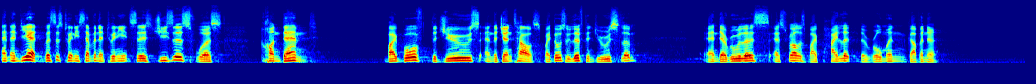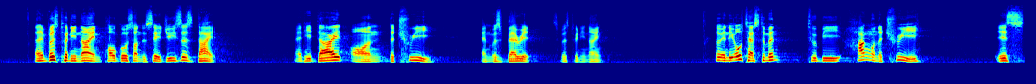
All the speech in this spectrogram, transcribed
And, and yet, verses 27 and 28 says Jesus was condemned by both the Jews and the Gentiles, by those who lived in Jerusalem and their rulers, as well as by Pilate, the Roman governor. And in verse 29, Paul goes on to say, Jesus died. And he died on the tree and was buried. It's verse 29. So in the Old Testament, to be hung on a tree is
